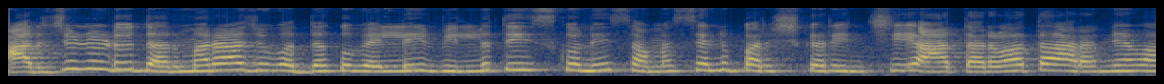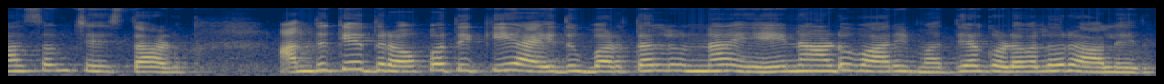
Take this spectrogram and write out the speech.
అర్జునుడు ధర్మరాజు వద్దకు వెళ్ళి విల్లు తీసుకొని సమస్యను పరిష్కరించి ఆ తర్వాత అరణ్యవాసం చేస్తాడు. అందుకే ద్రౌపదికి ఐదు భర్తలున్నా ఏనాడు వారి మధ్య గొడవలు రాలేదు.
